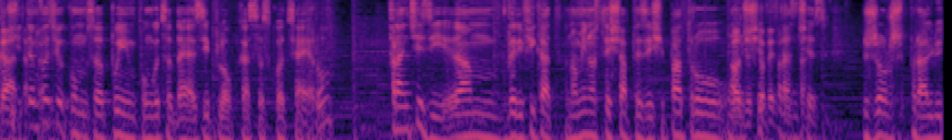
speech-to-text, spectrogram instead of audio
Gata, și te învăț frate. eu cum să pui în punguță de aia Ziploc ca să scoți aerul. Francezii, am verificat, în 1974, un șef descoperit asta. francez, Georges Pralu,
